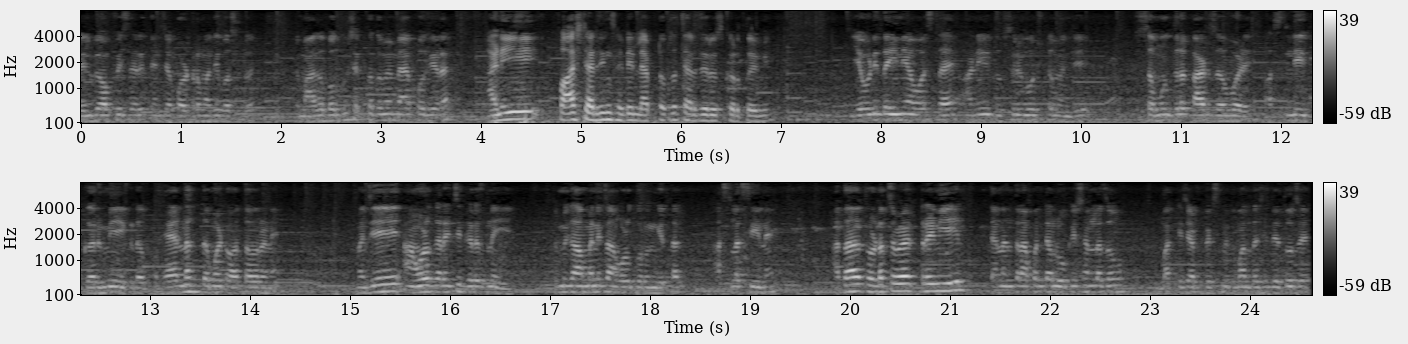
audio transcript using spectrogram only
रेल्वे ऑफिसर आहे त्यांच्या क्वार्टरमध्ये बसलोय. तर मागं बघू शकता तुम्ही मॅप वगैरे. आणि फास्ट चार्जिंगसाठी लॅपटॉपचा चार्जर यूज करतोय मी. एवढी दयनीय अवस्था आहे. आणि दुसरी गोष्ट म्हणजे समुद्र काठ जवळ आहे. असली गरमी आहे इकडं. भयानक दमट वातावरण आहे. म्हणजे आंघोळ करायची गरज नाही आहे तुम्ही गामानेच आंघोळ करून घेता. असला सीन आहे. आता थोडाच वेळ ट्रेन येईल त्यानंतर आपण त्या लोकेशनला जाऊ. बाकीचे अपडेट्स मी तुम्हाला तशी देतोच आहे.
